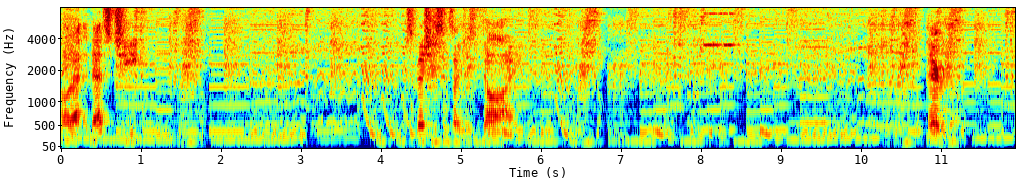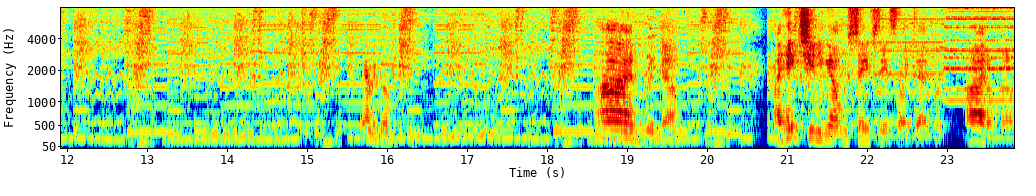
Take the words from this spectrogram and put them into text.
Oh, that that's cheap. Especially since I just died. There we go. There we go. I'm good now. I hate cheating out with save states like that, but I don't know.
